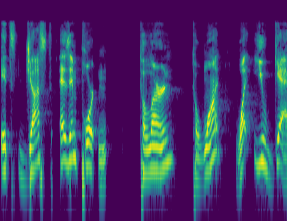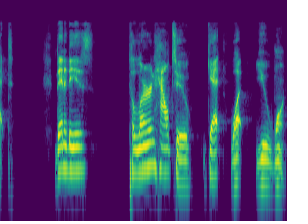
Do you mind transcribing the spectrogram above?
It's just as important to learn to want what you get than it is to learn how to get what you want.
